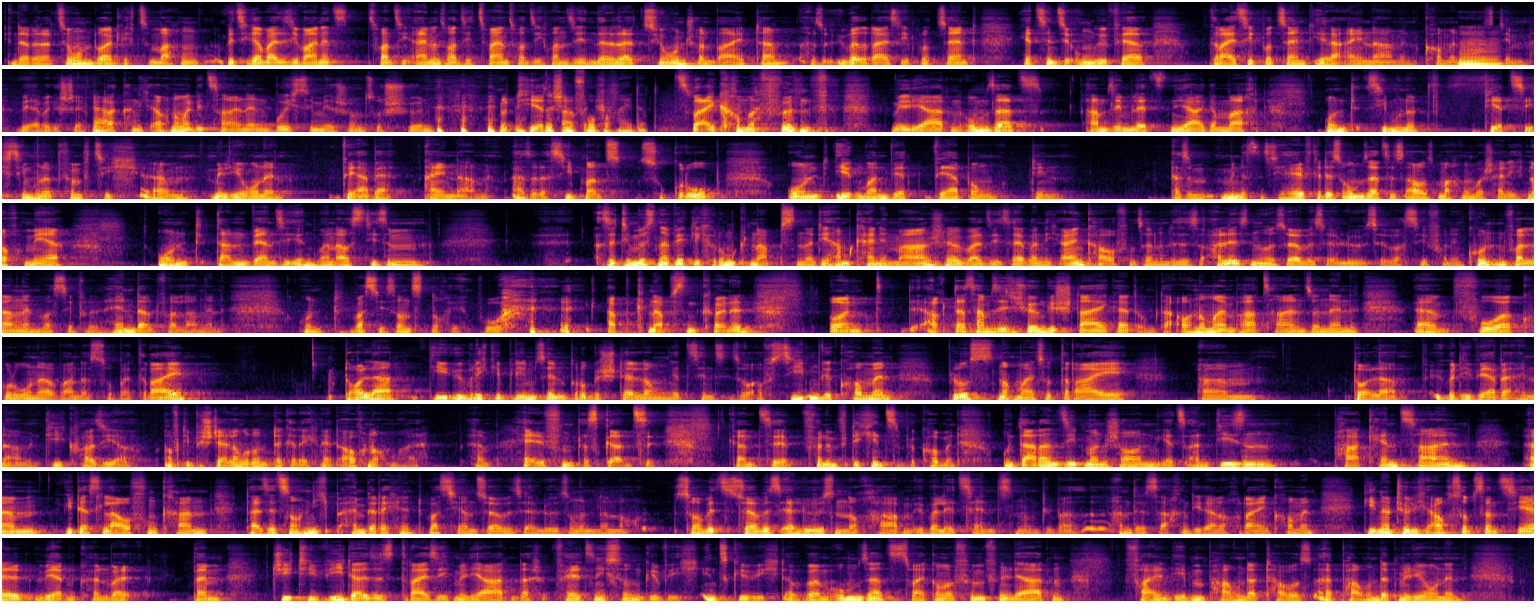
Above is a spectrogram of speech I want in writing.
in der Relation deutlich zu machen. Witzigerweise, sie waren jetzt 2021, 2022 waren sie in der Relation schon weiter, also über 30 Prozent. Jetzt sind sie ungefähr 30 Prozent ihrer Einnahmen kommen hm. aus dem Werbegeschäft. Ja. Da kann ich auch nochmal die Zahlen nennen, wo ich sie mir schon so schön notiert so schön habe. vorbereitet. 2,5 Milliarden Umsatz haben sie im letzten Jahr gemacht und 740, 750 ähm, Millionen Werbeeinnahmen. Also das sieht man so grob und irgendwann wird Werbung den also mindestens die Hälfte des Umsatzes ausmachen, wahrscheinlich noch mehr. Und dann werden sie irgendwann aus diesem also die müssen da wirklich rumknapsen. Ne? Die haben keine Marge, weil sie selber nicht einkaufen, sondern das ist alles nur Serviceerlöse, was sie von den Kunden verlangen, was sie von den Händlern verlangen und was sie sonst noch irgendwo abknapsen können. Und auch das haben sie schön gesteigert, um da auch nochmal ein paar Zahlen zu nennen. Ähm, vor Corona waren das so bei drei Dollar, die übrig geblieben sind pro Bestellung. Jetzt sind sie so auf sieben gekommen, plus nochmal so drei ähm, Dollar über die Werbeeinnahmen, die quasi ja auf die Bestellung runtergerechnet auch nochmal ähm, helfen, das Ganze, Ganze vernünftig hinzubekommen. Und daran sieht man schon jetzt an diesen paar Kennzahlen, ähm, wie das laufen kann. Da ist jetzt noch nicht einberechnet, was sie an Serviceerlösungen dann noch, Serviceerlösen noch haben über Lizenzen und über andere Sachen, die da noch reinkommen, die natürlich auch substanziell werden können, weil beim GTV, da ist es 30 Milliarden, da fällt es nicht so ein Gewicht, ins Gewicht. Aber beim Umsatz 2,5 Milliarden fallen eben ein paar, hunderttausend, äh, paar hundert Millionen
